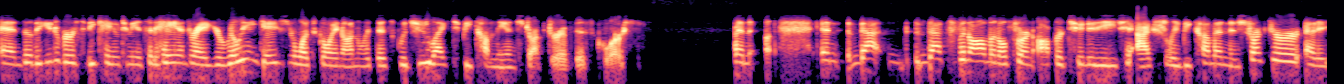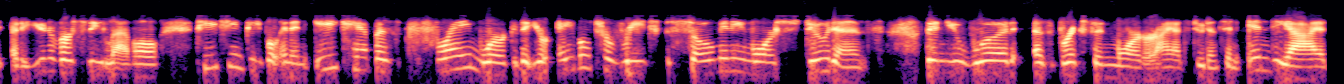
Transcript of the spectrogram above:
And so the university came to me and said, Hey, Andrea, you're really engaged in what's going on with this. Would you like to become the instructor of this course? And and that that's phenomenal for an opportunity to actually become an instructor at a, at a university level, teaching people in an e-campus framework that you're able to reach so many more students than you would as bricks and mortar. I had students in India. I had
